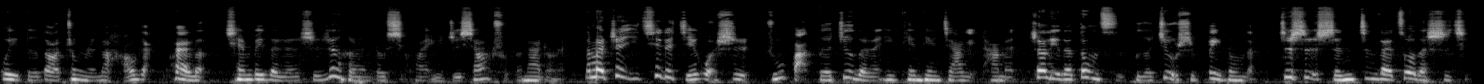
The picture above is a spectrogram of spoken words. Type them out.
会得到众人的好感、快乐。谦卑的人是任何人都喜欢与之相处的那种人。那么这一切的结果是，主把得救的人一天天加给他们。这里的动词“得救”是被动的，这是神正在做的事情。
